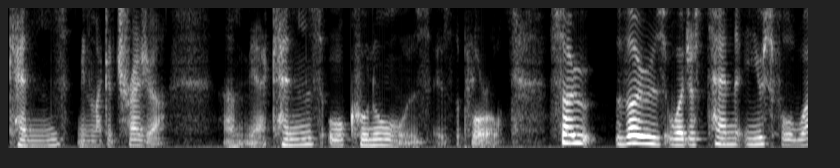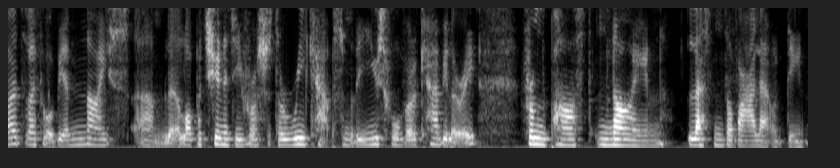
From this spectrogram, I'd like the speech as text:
Kens, meaning like a treasure. Um, yeah, kens or kunuz is the plural. So those were just 10 useful words that I thought would be a nice um, little opportunity for us just to recap some of the useful vocabulary from the past nine lessons of Alauddin.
